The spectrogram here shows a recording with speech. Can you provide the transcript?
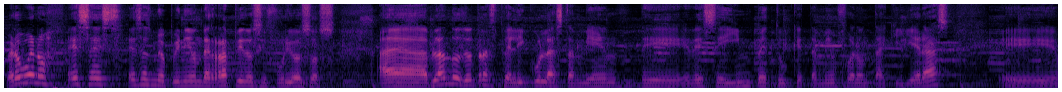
Pero bueno, esa es, esa es mi opinión de Rápidos y Furiosos. Ah, hablando de otras películas también, de, de, ese ímpetu que también fueron taquilleras, eh,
